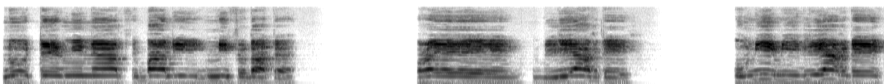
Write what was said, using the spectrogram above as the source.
nu terminați banii niciodată. Vrei miliarde, o mie miliarde,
